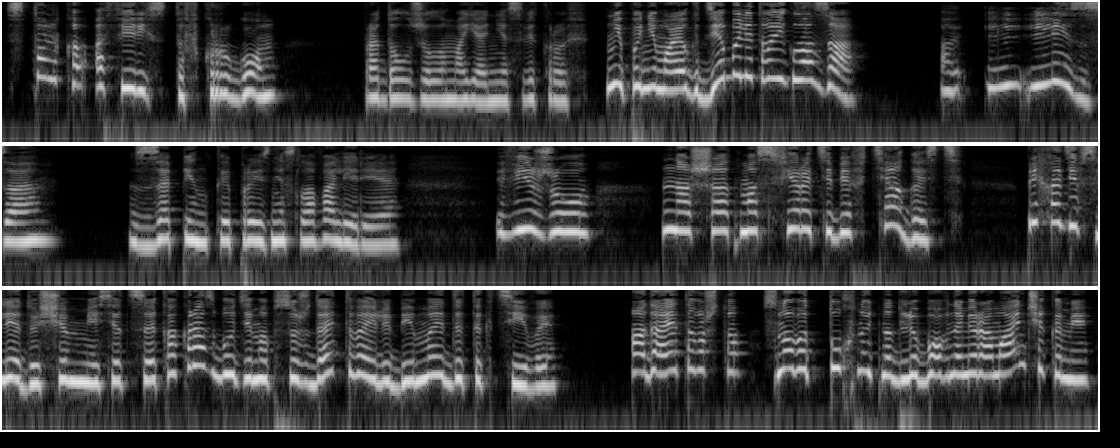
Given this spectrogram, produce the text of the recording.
«Столько аферистов кругом!» — продолжила моя несвекровь. «Не понимаю, где были твои глаза?» а, «Лиза», — с запинкой произнесла Валерия, — «вижу, наша атмосфера тебе в тягость. Приходи в следующем месяце, как раз будем обсуждать твои любимые детективы». А до этого что? Снова тухнуть над любовными романчиками?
